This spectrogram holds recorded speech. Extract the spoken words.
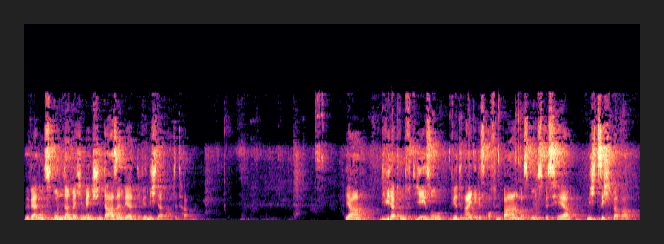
Wir werden uns wundern, welche Menschen da sein werden, die wir nicht erwartet haben. Ja, die Wiederkunft Jesu wird einiges offenbaren, was uns bisher nicht sichtbar war.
